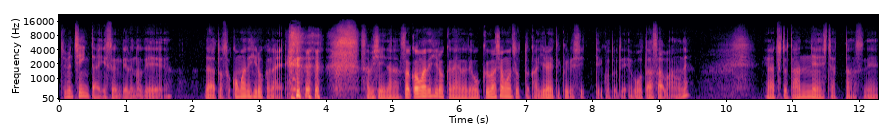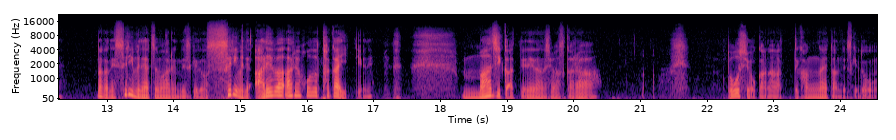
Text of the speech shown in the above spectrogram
自分賃貸に住んでるので、だとそこまで広くない 寂しいな。そこまで広くないので、置く場所もちょっと限られてくるしっていうことで、ウォーターサーバーのね。いや、ちょっと断念しちゃったんですね。なんかね、スリムなやつもあるんですけど、スリムであれはあるほど高いっていうね。マジかって値段しますから、どうしようかなって考えたんですけど、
